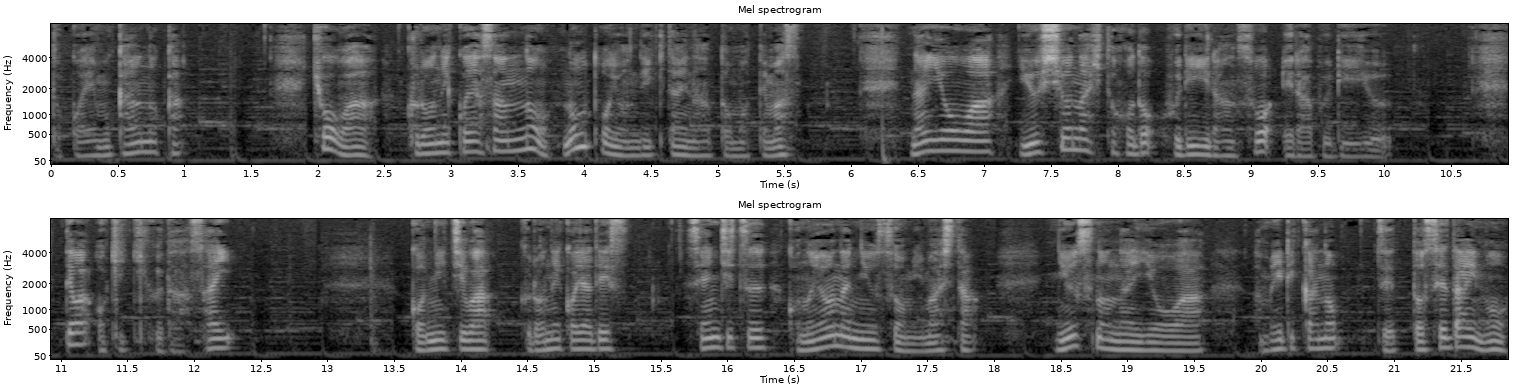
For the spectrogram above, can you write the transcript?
どこへ向かうのか。今日はクロネコ屋さんのノートを読んでいきたいなと思ってます。内容は優秀な人ほどフリーランスを選ぶ理由。ではお聞きください。こんにちは、黒猫屋です。先日このようなニュースを見ました。ニュースの内容はアメリカの Z 世代の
